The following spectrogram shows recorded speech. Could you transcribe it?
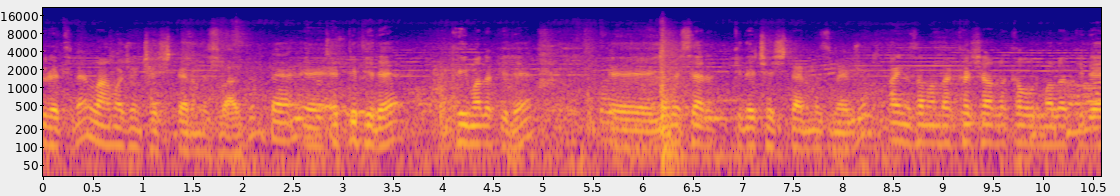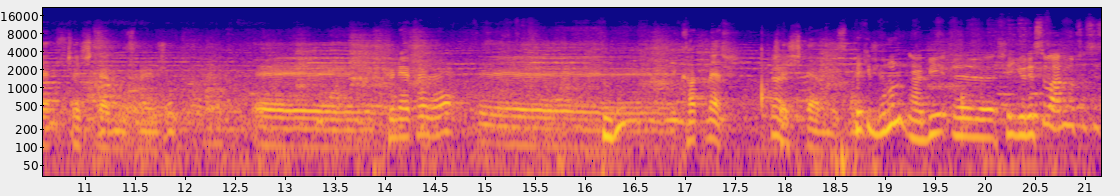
üretilen lahmacun çeşitlerimiz vardır. Ve e, etli pide, kıymalı pide, e, yöresel pide çeşitlerimiz mevcut. Aynı zamanda kaşarlı kavurmalı pide çeşitlerimiz mevcut. E, künefe ve e, katmer çeşitlerimiz mevcut. peki bunun yani bir e, şey yöresi var mı yoksa siz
